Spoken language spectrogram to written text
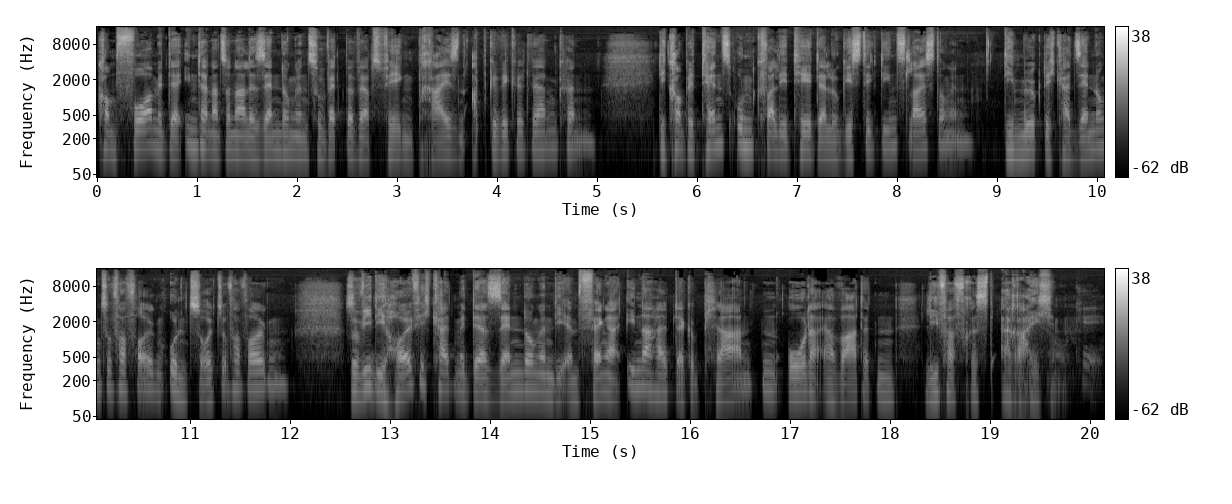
Komfort mit der internationalen internationale Sendungen zu wettbewerbsfähigen Preisen abgewickelt werden können, die Kompetenz und Qualität der Logistikdienstleistungen, die Möglichkeit, Sendungen zu verfolgen und zurückzuverfolgen, sowie die Häufigkeit, mit der Sendungen die Empfänger innerhalb der geplanten oder erwarteten Lieferfrist erreichen. Okay.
